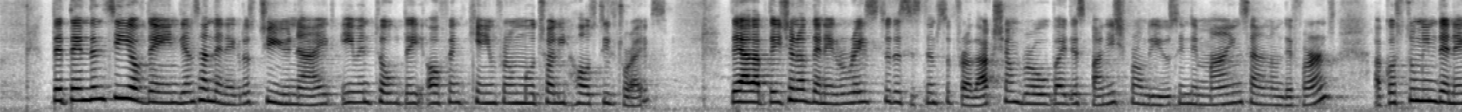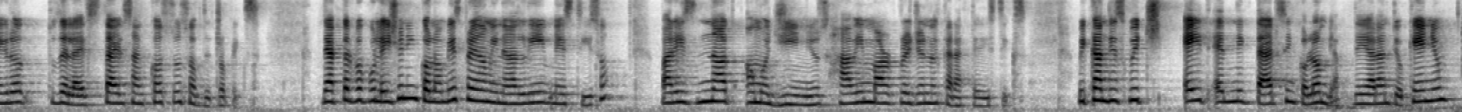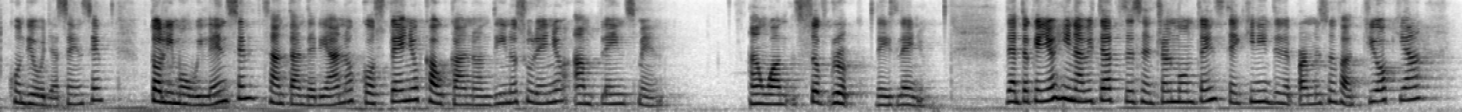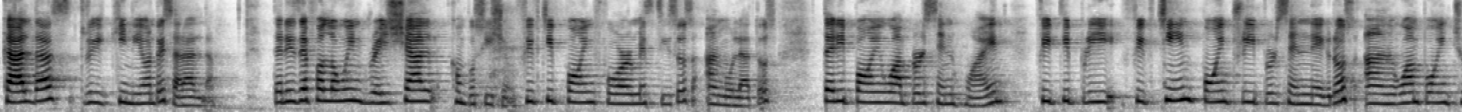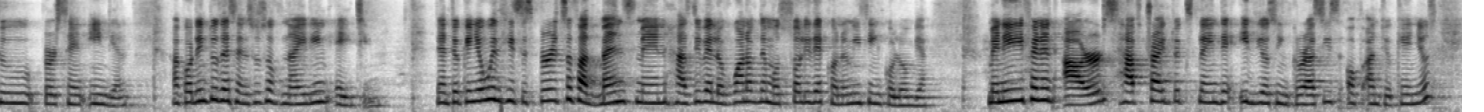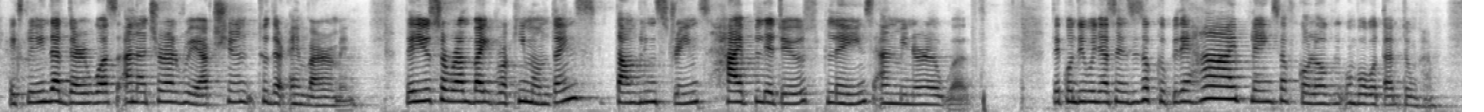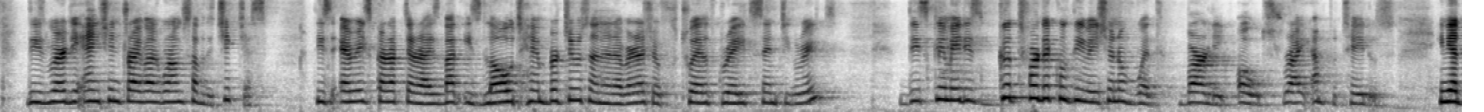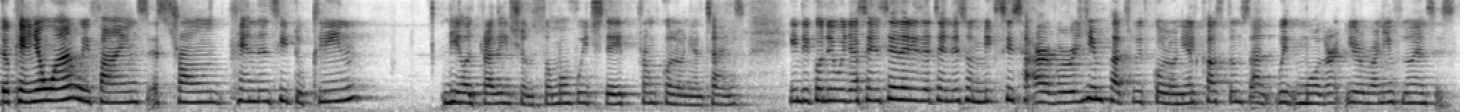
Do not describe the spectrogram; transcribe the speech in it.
the tendency of the Indians and the Negros to unite, even though they often came from mutually hostile tribes, the adaptation of the Negro race to the systems of production brought by the Spanish from the use in the mines and on the farms, accustoming the Negro to the lifestyles and customs of the tropics. The actual population in Colombia is predominantly mestizo, but is not homogeneous, having marked regional characteristics. We can distinguish eight ethnic types in Colombia. They are antioqueño, cundiboyacense, tolimohuilense, santanderiano, costeño, caucano, andino, sureño, and plainsmen, and one subgroup, the isleño. The antioqueño inhabits the central mountains, taking in the departments of Antioquia, Caldas, Quindío, Risaralda. There is the following racial composition 50.4 mestizos and mulattos, 30.1% white, 15.3% negros, and 1.2% Indian, according to the census of 1918. The Antioqueño, with his spirits of advancement, has developed one of the most solid economies in Colombia. Many different authors have tried to explain the idiosyncrasies of Antioqueños, explaining that there was a natural reaction to their environment. They are surrounded by rocky mountains, tumbling streams, high plateaus, plains, and mineral wealth. The Cundiboyacenses occupied the high plains of Bogotá and Tunja. These were the ancient tribal grounds of the Chibchas. This area is characterized by its low temperatures and an average of 12 grades centigrade. This climate is good for the cultivation of wheat, barley, oats, rye, and potatoes. In the Antioqueño one, we find a strong tendency to clean the old traditions, some of which date from colonial times. In the Cundiboyacense, there is a tendency to mix his Aborigine paths with colonial customs and with modern urban influences.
